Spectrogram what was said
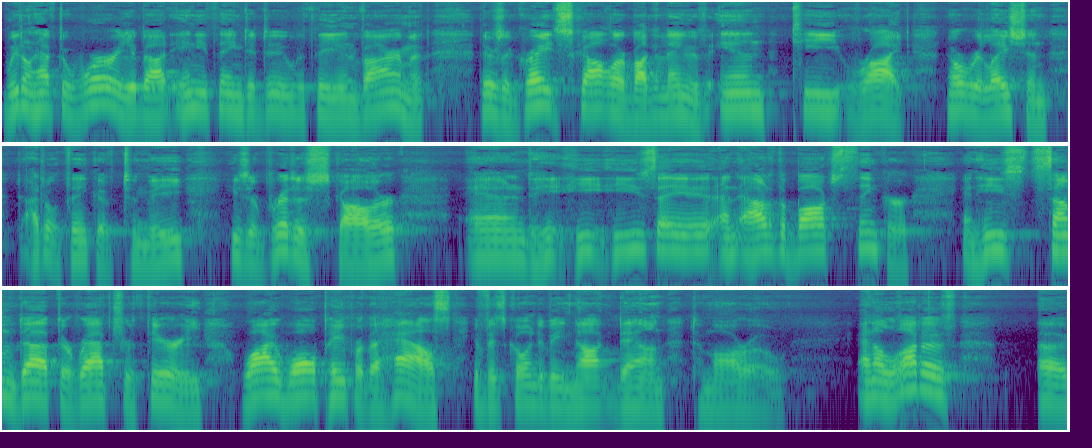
We don't have to worry about anything to do with the environment. There's a great scholar by the name of N.T. Wright. No relation, I don't think of to me. He's a British scholar, and he, he, he's a, an out of the box thinker. And he's summed up the rapture theory why wallpaper the house if it's going to be knocked down tomorrow? And a lot of, uh,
